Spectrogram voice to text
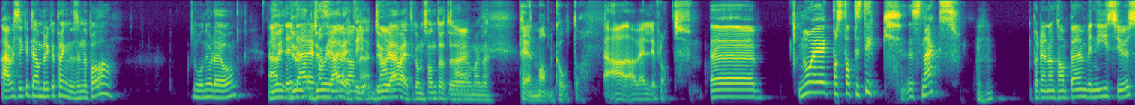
det er vel sikkert det han bruker pengene sine på, da. Noen gjør det òg. Du, Ja, du, du, og jeg vet ikke, du og jeg vet ikke om sånt, vet du. Magne. Pen mann-coat. Ja, det er veldig flott. Uh, nå er jeg på statistikk. Snacks Mhm. på denne kampen. Venicius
